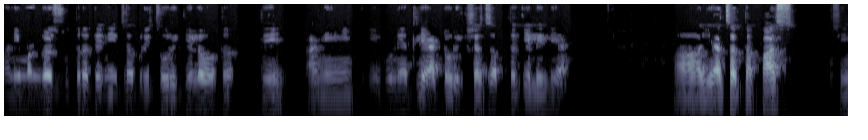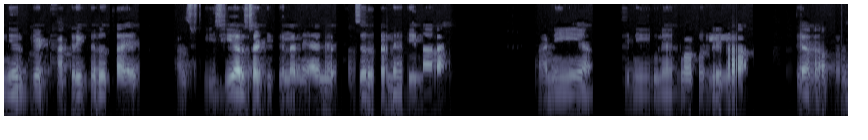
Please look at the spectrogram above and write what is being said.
मणिमंगळसूत्र त्यांनी जबरी चोरी केलं होतं ते आणि ही गुन्ह्यातली ऑटो रिक्षा जप्त केलेली आहे. याचा तपास सिनियर के ठाकरे करत आहेत. आज पी सी आरसाठी त्याला न्यायालयात हजर करण्यात येणार आहे. आणि त्यांनी गुन्ह्यात वापरलेला आपण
